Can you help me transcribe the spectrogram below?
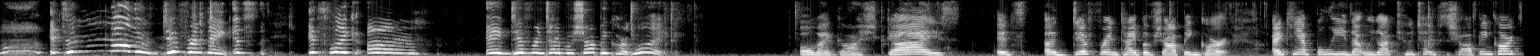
it's another different thing. It's it's like um a different type of shopping cart. Look. Oh my gosh, guys. It's a different type of shopping cart. I can't believe that we got two types of shopping carts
